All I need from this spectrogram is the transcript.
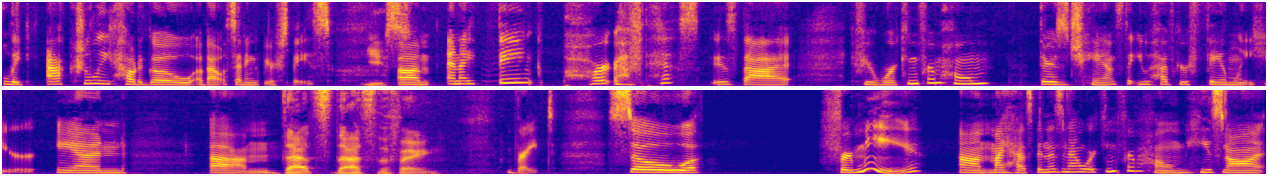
like actually how to go about setting up your space. Yes. Um, and I think part of this is that if you're working from home, there's a chance that you have your family here. And um that's that's the thing. right. So for me, um, my husband is now working from home. He's not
